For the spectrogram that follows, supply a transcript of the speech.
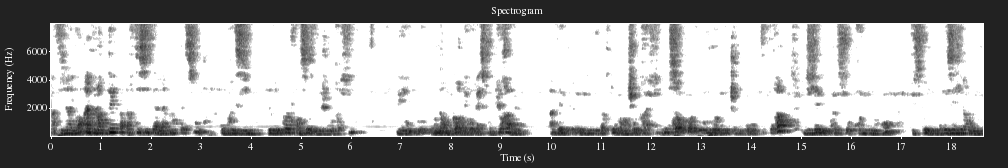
a finalement implanté, a participé à l'implantation au Brésil de l'école française de géographie. Et on a encore des relations durables avec les départements en géographie de Sao de Janeiro, etc., liés à ce premier moment, puisque les Brésiliens ont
